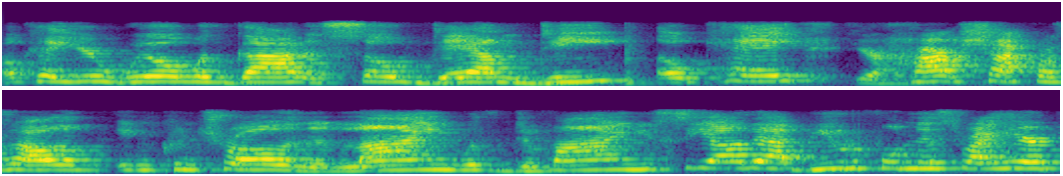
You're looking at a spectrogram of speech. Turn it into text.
Okay, your will with God is so damn deep. Okay, your heart chakra is all in control and aligned with divine. You see all that beautifulness right here?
